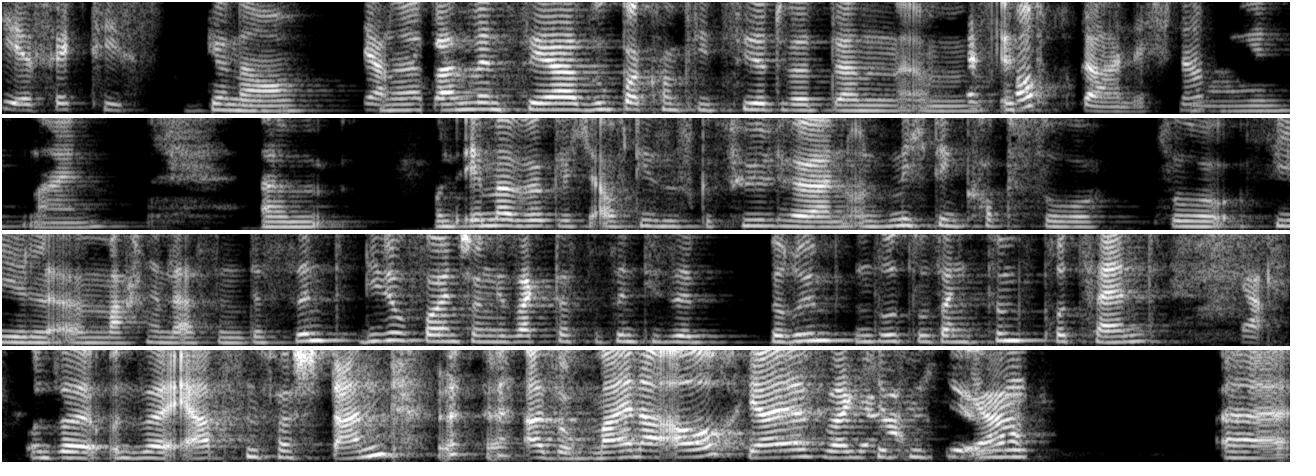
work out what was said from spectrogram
die effektivsten. Genau. Ja. Ne, dann, wenn es sehr super kompliziert wird, dann. Ähm, es braucht gar nicht, ne? Nein, nein. Ähm, und immer wirklich auf dieses Gefühl hören und nicht den Kopf so, so viel äh, machen lassen. Das sind, wie du vorhin schon gesagt hast, das sind diese berühmten sozusagen fünf Prozent. Ja. Unser, unser Erbsenverstand, also meiner auch, ja, das sage ich ja. jetzt nicht hier ja. irgendwie. Äh,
